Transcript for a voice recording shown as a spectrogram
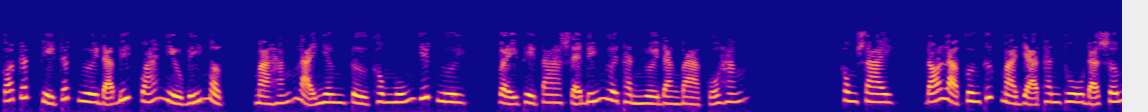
có trách thì trách ngươi đã biết quá nhiều bí mật, mà hắn lại nhân từ không muốn giết ngươi, vậy thì ta sẽ biến ngươi thành người đàn bà của hắn. Không sai, đó là phương thức mà dạ thanh thu đã sớm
